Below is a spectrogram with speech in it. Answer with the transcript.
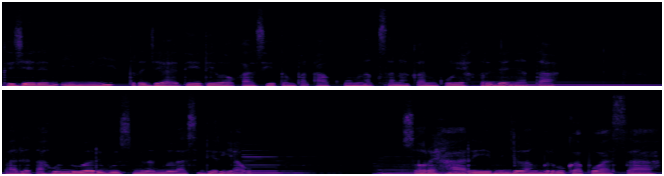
kejadian ini terjadi di lokasi tempat aku melaksanakan kuliah kerja nyata pada tahun 2019 di Riau. Sore hari menjelang berbuka puasa,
